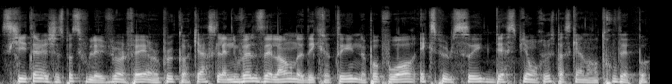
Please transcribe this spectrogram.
Ce qui était, je sais pas si vous l'avez vu, un fait un peu cocasse. La Nouvelle-Zélande a décrété ne pas pouvoir expulser d'espions russes parce qu'elle n'en trouvait pas.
